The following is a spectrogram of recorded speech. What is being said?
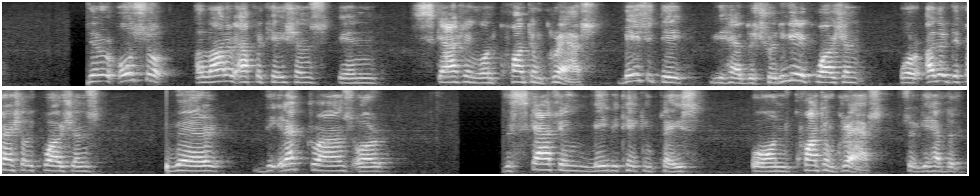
there are also a lot of applications in scattering on quantum graphs. Basically, you have the Schrodinger equation or other differential equations where the electrons or the scattering may be taking place on quantum graphs. So you have the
